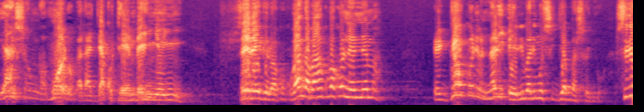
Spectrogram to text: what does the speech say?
eyansonga mwolugala ajja kutemba ennyonyi. Seregerwako kubanga bankubako nenema ejjoko lyonna li- eriba limu sijja basonyiwa. Siri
